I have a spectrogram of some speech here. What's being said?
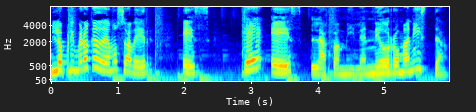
Lo primero que debemos saber es qué es la familia neorromanista.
